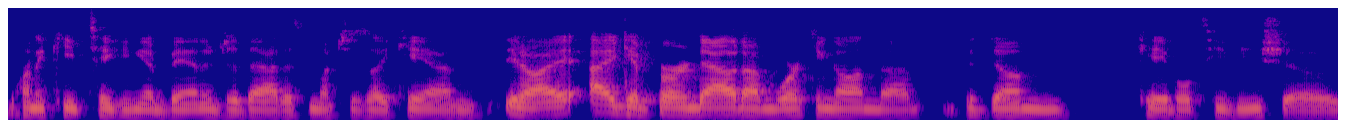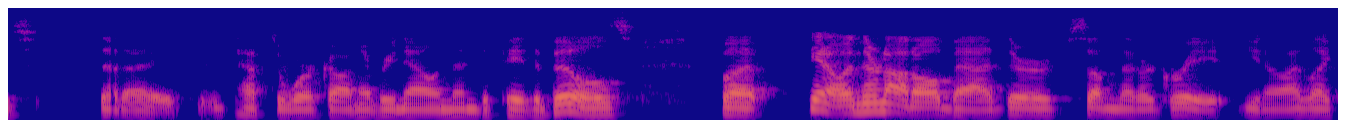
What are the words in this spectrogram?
want to keep taking advantage of that as much as I can. You know, I, I get burned out on working on the the dumb cable TV shows that I have to work on every now and then to pay the bills. But you know, and they're not all bad. There are some that are great. You know, I like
